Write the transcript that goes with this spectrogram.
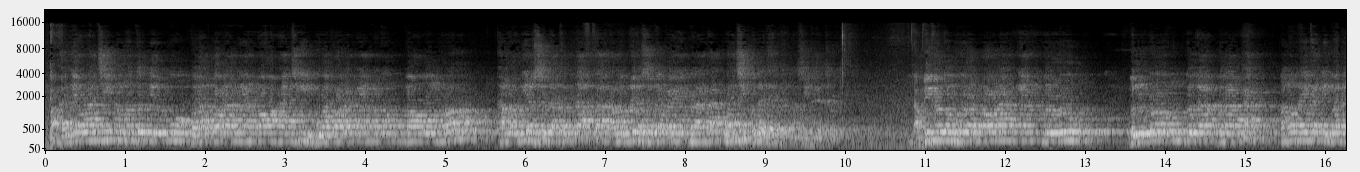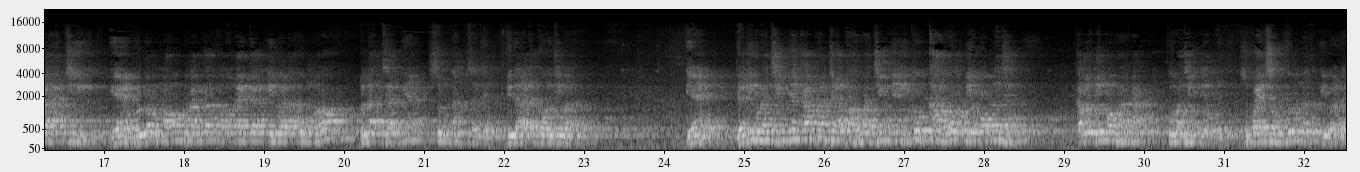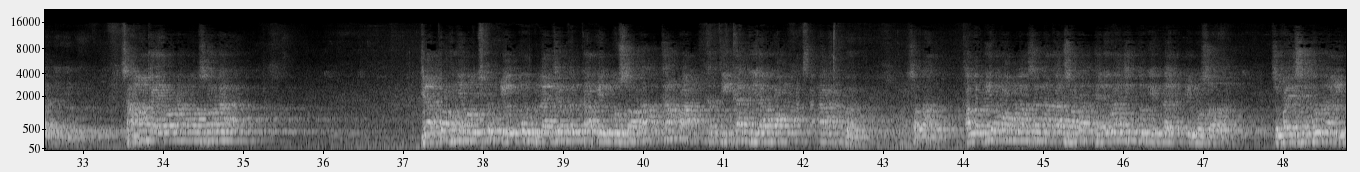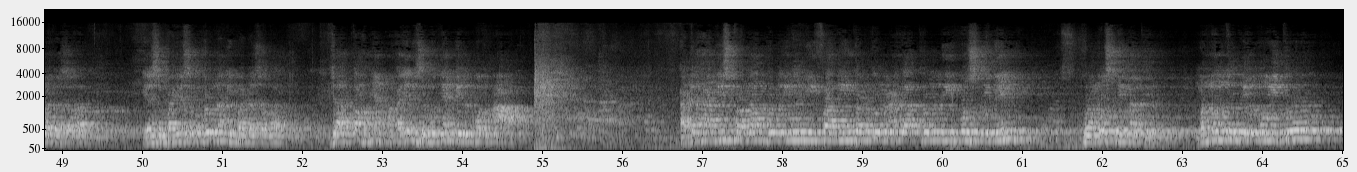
Makanya wajib menuntut ilmu. Buat orang yang mau haji buat orang yang mau umrah kalau dia sudah terdaftar kalau dia sudah pengen berangkat wajib belajar manasik tapi kalau buat orang yang belum belum berangkat menunaikan ibadah haji, ya belum mau berangkat menunaikan ibadah umrah, belajarnya sunnah saja, tidak ada kewajiban. Ya, jadi wajibnya kapan jatah wajibnya itu kalau dia mau belajar, kalau dia mau berangkat, itu wajib dia supaya sempurna ibadahnya. Sama kayak orang mau sholat, Jatuhnya untuk ilmu belajar tentang ilmu sholat kapan? Ketika dia mau melaksanakan? Sholat. Kalau dia mau melaksanakan sholat, jadi wajib untuk dia belajar ilmu sholat supaya sempurna ibadah sholat. Ya supaya sempurna ibadah sholat. Jatuhnya, makanya disebutnya ilmu hal. Ada hadis talabul ilmi faridatun ala kulli muslimin wa muslimatin. Menuntut ilmu itu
